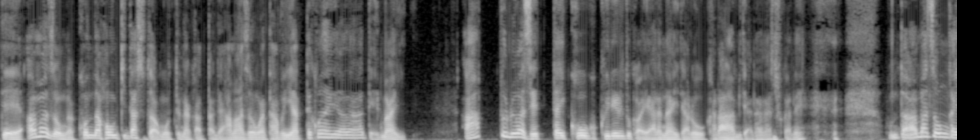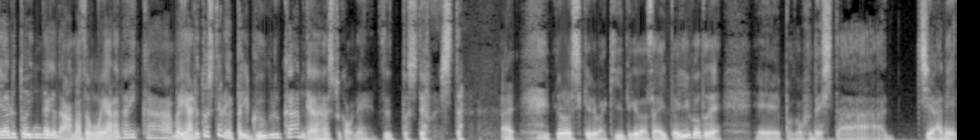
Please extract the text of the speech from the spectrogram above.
で、Amazon がこんな本気出すとは思ってなかったんで、Amazon は多分やってこないよなって、まあ、アップルは絶対広告入れるとかはやらないだろうから、みたいな話とかね。本当は Amazon がやるといいんだけど、Amazon もやらないか。まあ、やるとしたらやっぱり Google か、みたいな話とかもね、ずっとしてました。はい。よろしければ聞いてください。ということで、えー、ポドフでした。じゃあね。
